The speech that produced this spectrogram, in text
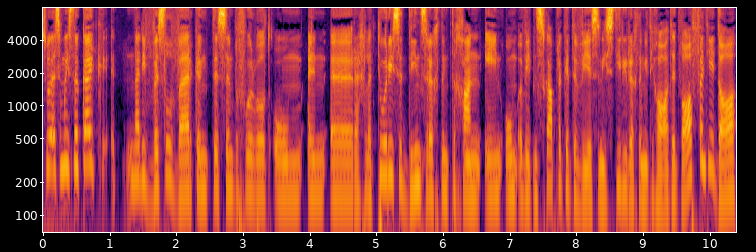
So as jy mens nou kyk na die wisselwerking tussen byvoorbeeld om in 'n regulatoriese diensrigting te gaan en om 'n wetenskaplike te wees in die studierigting wat jy gehad het, waar vind jy daar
